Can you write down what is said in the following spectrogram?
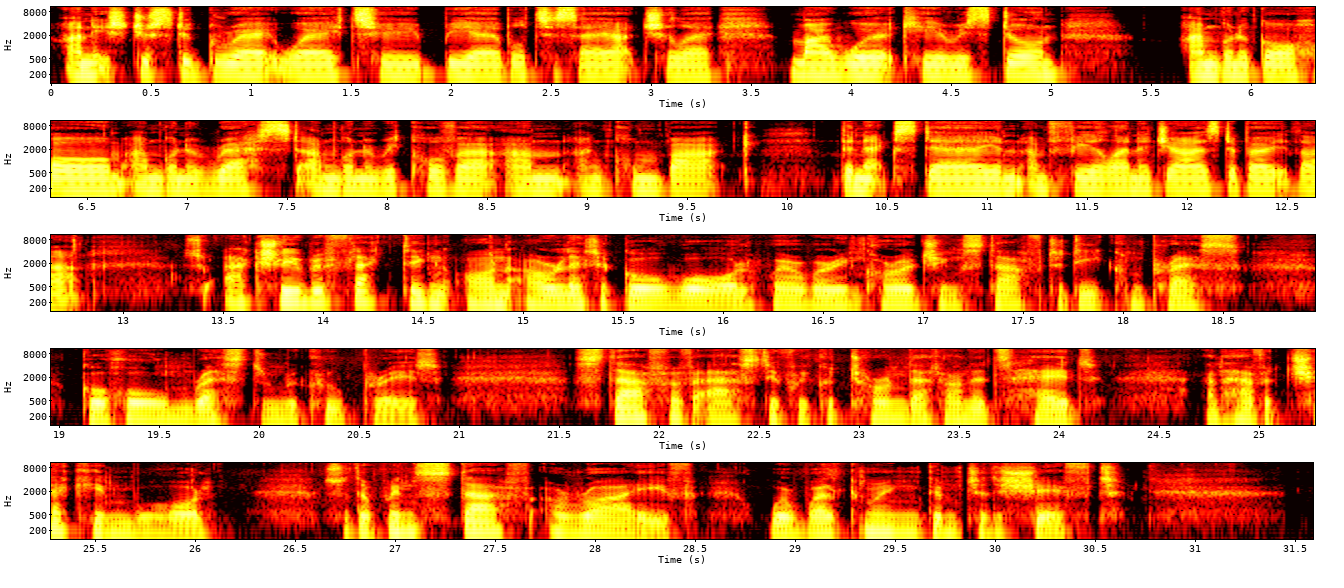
And it's just a great way to be able to say, actually, my work here is done. I'm going to go home, I'm going to rest, I'm going to recover and, and come back the next day and, and feel energised about that. So, actually, reflecting on our Let It Go wall, where we're encouraging staff to decompress, go home, rest, and recuperate, staff have asked if we could turn that on its head and have a check in wall so that when staff arrive, we're welcoming them to the shift,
